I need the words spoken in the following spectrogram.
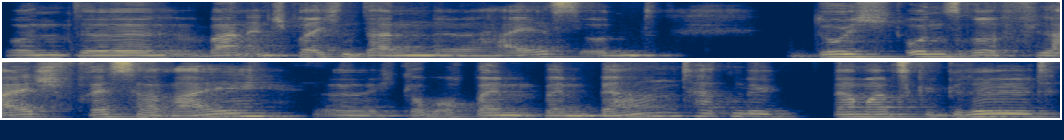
und äh, waren entsprechend dann äh, heiß. Und durch unsere Fleischfresserei, äh, ich glaube auch beim, beim Bernd hatten wir damals gegrillt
